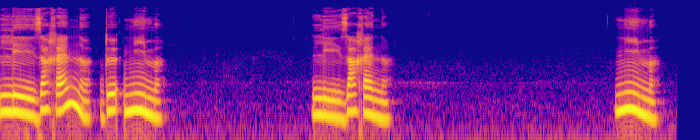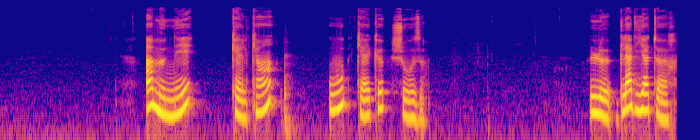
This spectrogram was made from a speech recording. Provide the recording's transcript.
Les arènes de Nîmes. Les arènes. Nîmes. Amener quelqu'un ou quelque chose. Le gladiateur.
